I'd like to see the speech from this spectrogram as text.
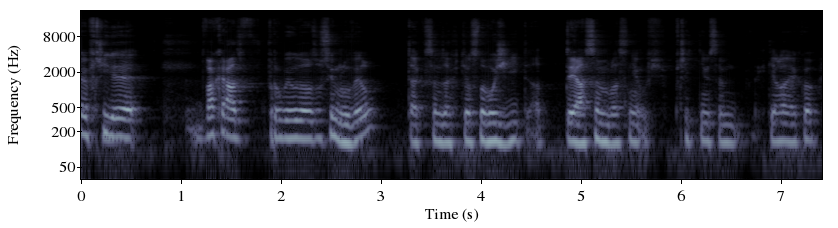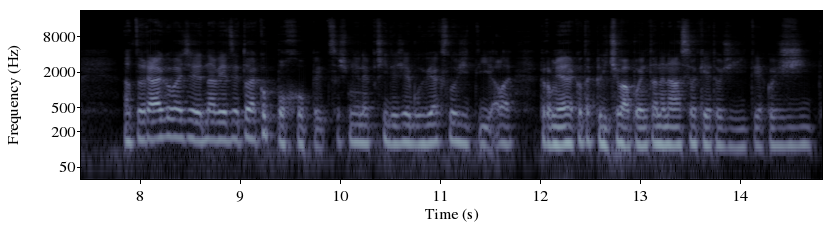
Mi přijde dvakrát v průběhu toho, co jsi mluvil, tak jsem zachtěl slovo žít a já jsem vlastně už předtím jsem chtěla jako na to reagovat, že jedna věc je to jako pochopit, což mě nepřijde, že je Bůh jak složitý, ale pro mě jako ta klíčová pointa nenásilky je to žít, jako žít.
